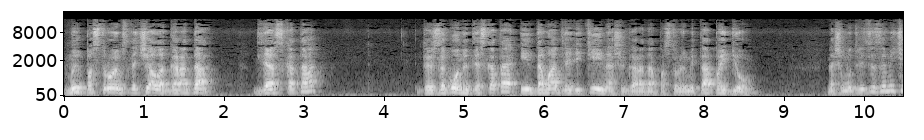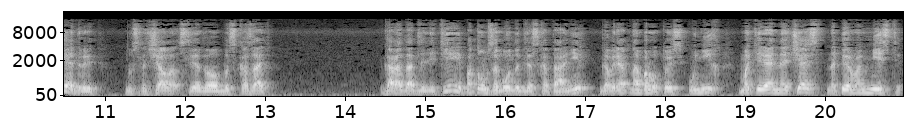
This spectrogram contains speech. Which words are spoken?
мы построим сначала города для скота, то есть загоны для скота и дома для детей наши города построим, и та пойдем. Наши мудрецы замечают, говорит, ну сначала следовало бы сказать города для детей, и потом загоны для скота. Они говорят наоборот, то есть у них материальная часть на первом месте.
